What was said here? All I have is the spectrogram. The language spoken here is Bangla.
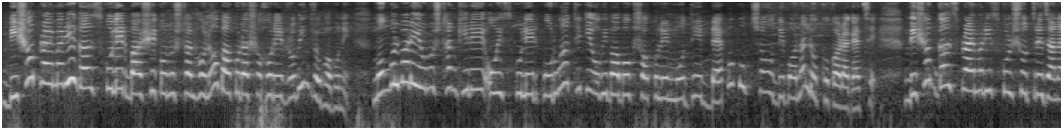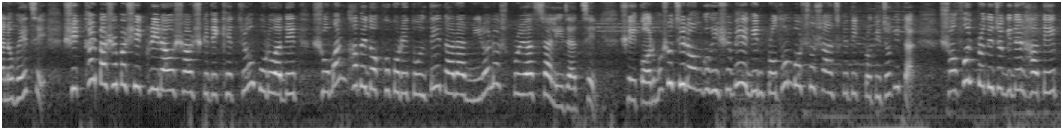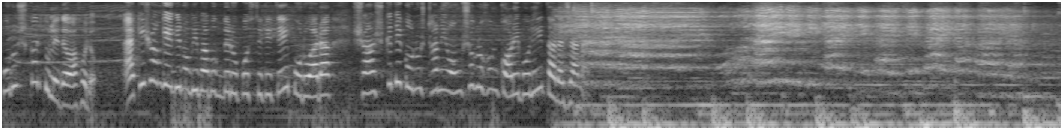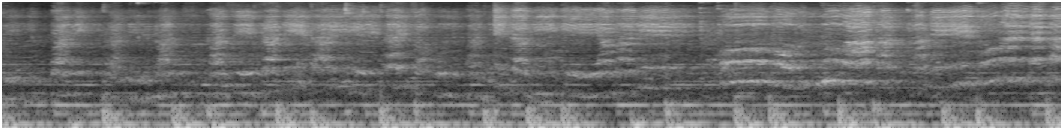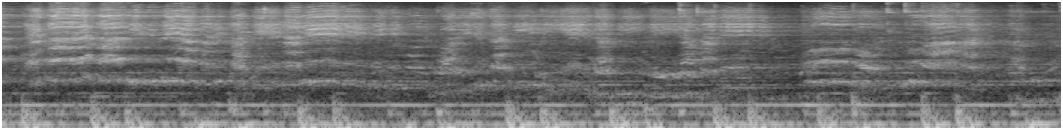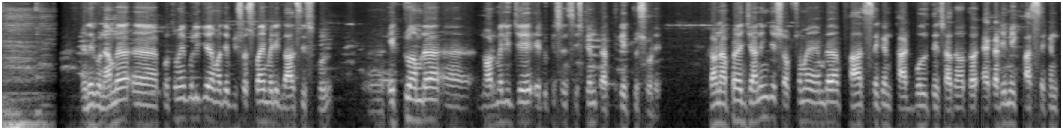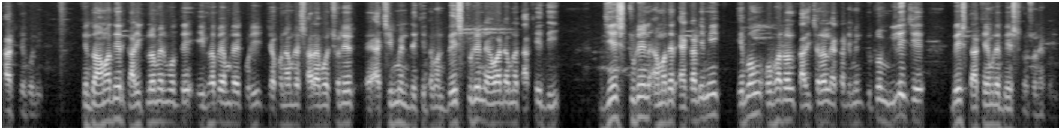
বিশপ প্রাইমারি গার্লস স্কুলের বার্ষিক অনুষ্ঠান হলো বাঁকুড়া শহরের রবীন্দ্র ভবনে। মঙ্গলবার এই অনুষ্ঠান ঘিরে ওই স্কুলের পড়ুয়া থেকে অভিভাবক সকলের মধ্যে ব্যাপক উৎসাহ উদ্দীপনা লক্ষ্য করা গেছে। বিশপ গার্লস প্রাইমারি স্কুল সূত্রে জানানো হয়েছে, শিক্ষার পাশাপাশি ক্রীড়া ও সাংস্কৃতিক ক্ষেত্রেও পড়ুয়াদের সমানভাবে দক্ষ করে তুলতে তারা নিরলস প্রয়াস চালিয়ে যাচ্ছেন। সেই কর্মসূচির অঙ্গ হিসেবে এদিন প্রথম বর্ষ সাংস্কৃতিক প্রতিযোগিতার সফল প্রতিযোগীদের হাতে পুরস্কার তুলে দেওয়া হলো। একই সঙ্গে এদিন অভিভাবকদের উপস্থিতিতেই পড়ুয়ারা সাংস্কৃতিক অনুষ্ঠানে অংশগ্রহণ করে বলেই তারা জানায়। দেখুন, আমরা প্রথমে বলি যে আমাদের বিশ্বস প্রাইমারি গার্লস স্কুল একটু আমরা নর্মালি যে এডুকেশন সিস্টেম তার থেকে একটু সরে। কারণ আপনারা জানেন যে সবসময় আমরা ফার্স্ট সেকেন্ড থার্ড বলতে সাধারণত একাডেমিক ফার্স্ট সেকেন্ড থার্ডকে বলি। কিন্তু আমাদের কারিকুলামের মধ্যে এইভাবে আমরা করি, যখন আমরা সারা বছরের অ্যাচিভমেন্ট দেখি, তখন বেস্ট স্টুডেন্ট অ্যাওয়ার্ড আমরা তাকেই দিই। যে স্টুডেন্ট আমাদের একাডেমিক এবং ওভারঅল কালচারাল একাডেমিক দুটো মিলে যে বেস্ট তাকে আমরা বেস্ট ঘোষণা করি।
